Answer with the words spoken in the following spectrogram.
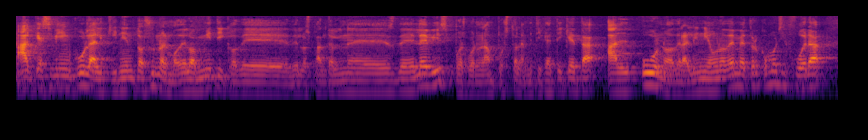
a qué se vincula el 501, el modelo mítico de, los pantalones de Levis, pues bueno, le han puesto la mítica etiqueta al 1 de la línea 1 de metro como si fuera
